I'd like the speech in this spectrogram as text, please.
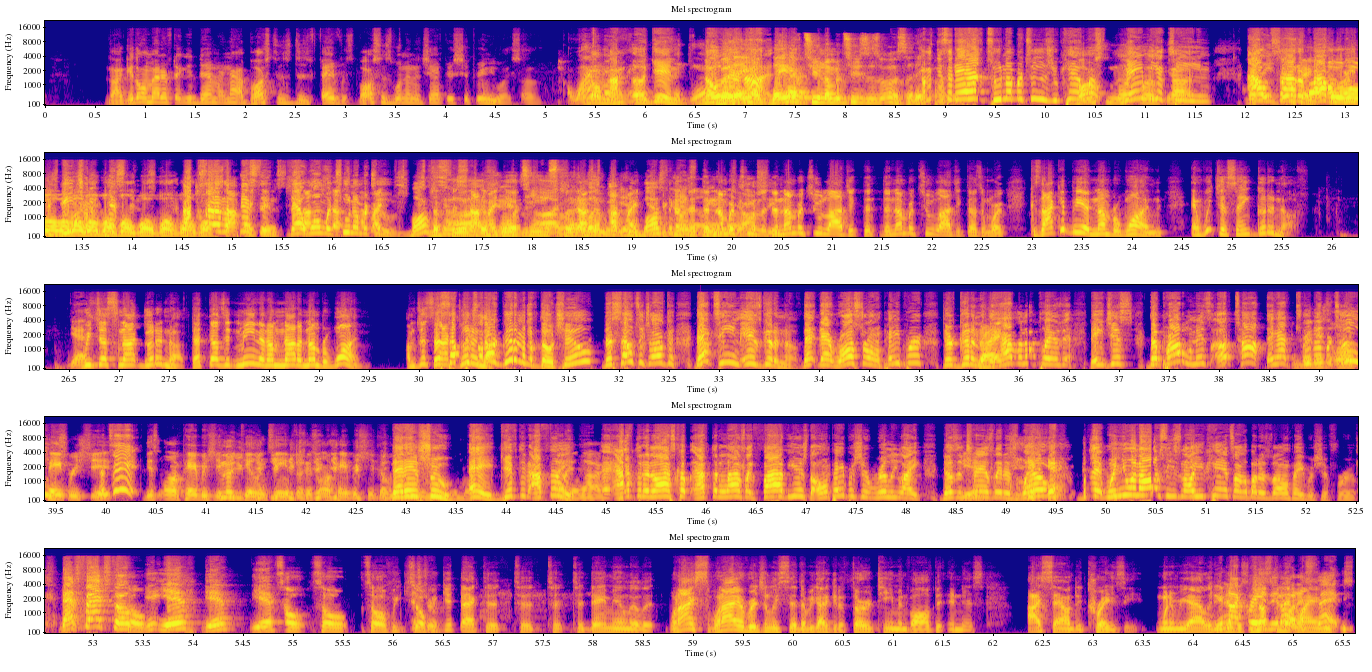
like, it don't matter if they get them or not. Boston's the favorites. Boston's winning the championship anyway, so why I'm, again, again? No, but they have, they have two number twos as well. So they, I mean, so they have two number twos. You can't Boston name me a team outside of probably the Detroit Pistons. Whoa, whoa, whoa, outside of the Pistons that one with two number twos. Boston, the four teams. Boston, because the number two, the number two logic, the number two logic doesn't work. Because I could be a number one, and we just ain't good enough. We just not good enough. That doesn't mean that I'm not a number one. I'm just the not Celtics good enough. are good enough though. Chill. The Celtics are good. That team is good enough. That that roster on paper, they're good enough. Right. They have enough players. That, they just the problem is up top. They have two Bro, number twos. On paper shit. That's it. This on paper shit you know, be you, killing you, teams though. This on paper shit don't. That is true. Hey, gifted. I feel it. After the last couple, after the last like five years, the on paper shit really like doesn't yeah. translate as well. but when you in the off season, all you can talk about is the on paper shit for real. That's facts though. So, yeah, yeah, yeah. So so so if we That's so true. if we get back to to to to Damian Lillard, when I when I originally said that we got to get a third team involved in this, I sounded crazy. When in reality, You're there was nothing that Miami. Facts.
